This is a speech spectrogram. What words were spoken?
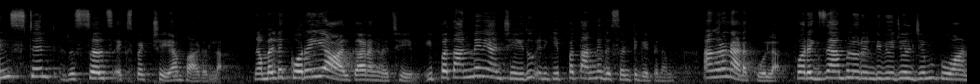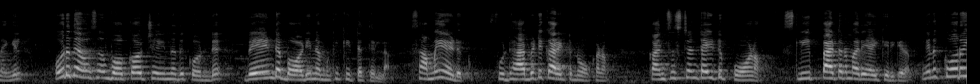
ഇൻസ്റ്റന്റ് റിസൾട്ട്സ് എക്സ്പെക്ട് ചെയ്യാൻ പാടില്ല. നമ്മളുടെ കുറേ ആൾക്കാർ അങ്ങനെ ചെയ്യും. ഇപ്പം തന്നെ ഞാൻ ചെയ്തു എനിക്ക് ഇപ്പം തന്നെ റിസൾട്ട് കിട്ടണം. അങ്ങനെ നടക്കൂല. ഫോർ എക്സാമ്പിൾ ഒരു ഇൻഡിവിജ്വൽ ജിം പോവാണെങ്കിൽ ഒരു ദിവസം വർക്കൗട്ട് ചെയ്യുന്നത് കൊണ്ട് വേണ്ട ബോഡി നമുക്ക് കിട്ടത്തില്ല. സമയമെടുക്കും. ഫുഡ് ഹാബിറ്റ് കറക്റ്റ് നോക്കണം. കൺസിസ്റ്റന്റ് ആയിട്ട് പോകണം സ്ലീപ്പ് പാറ്റേൺ മര്യാദയ്ക്കിരിക്കണം ഇങ്ങനെ കുറേ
